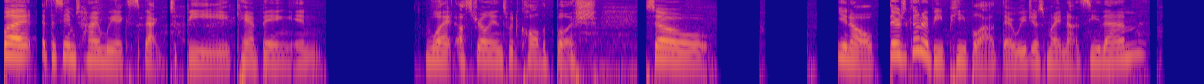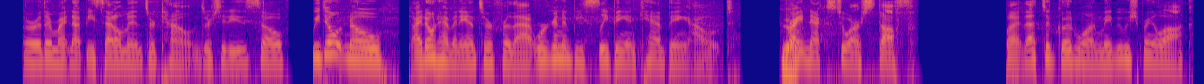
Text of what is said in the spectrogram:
but at the same time, we expect to be camping in what Australians would call the bush. So, you know, there's gonna be people out there. We just might not see them, or there might not be settlements or towns or cities. So we don't know. I don't have an answer for that. We're gonna be sleeping and camping out Yeah. right next to our stuff. But that's a good one. Maybe we should bring a lock.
